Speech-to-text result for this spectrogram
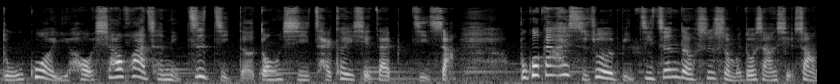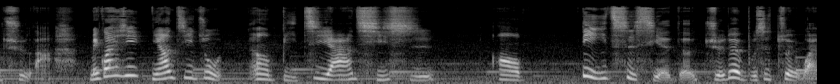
读过以后，消化成你自己的东西，才可以写在笔记上。不过刚开始做的笔记真的是什么都想写上去啦，没关系，你要记住，嗯，笔记啊，其实，哦。第一次写的绝对不是最完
